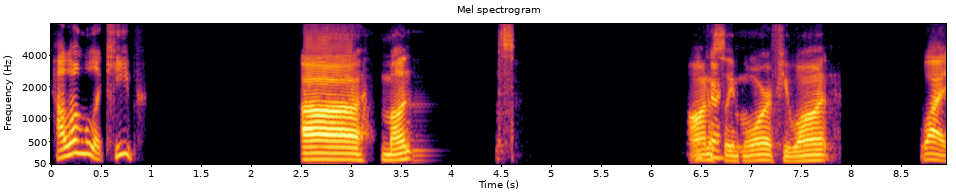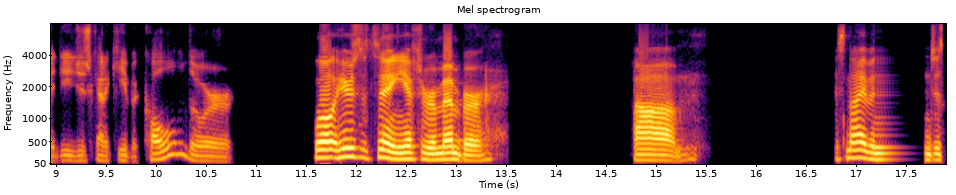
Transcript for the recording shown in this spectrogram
how long will it keep? Uh, months. Honestly, more if you want. Why? Do you just got to keep it cold, or Well, here's the thing: you have to remember. Um, it's not even just.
